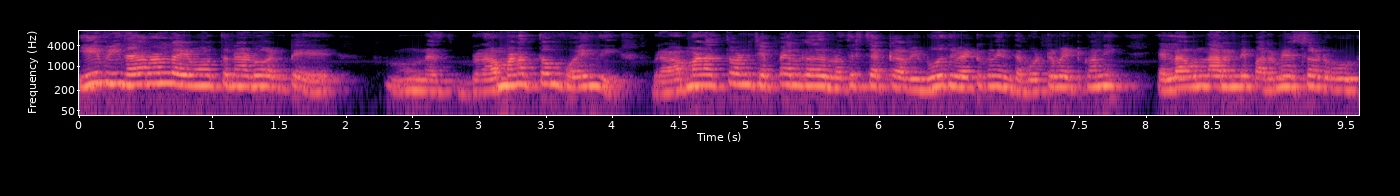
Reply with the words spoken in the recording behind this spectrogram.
ఈ విధానంలో ఏమవుతున్నాడు అంటే బ్రాహ్మణత్వం పోయింది. బ్రాహ్మణత్వం అని చెప్పాను కదా నుదురు చక్క విభూతి పెట్టుకుని ఇంత బొట్టు పెట్టుకొని ఎలా ఉన్నారండి పరమేశ్వరుడు?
